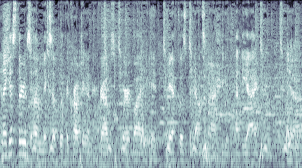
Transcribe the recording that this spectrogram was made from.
and I guess there's a mix-up with the crouching under grabs, whereby if JF goes to down smash, you get that DI. Yeah.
